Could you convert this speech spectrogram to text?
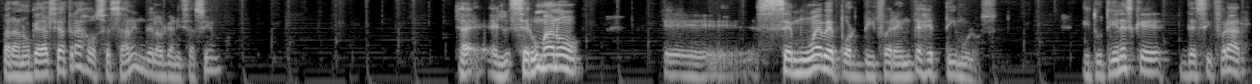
para no quedarse atrás o se salen de la organización. el ser humano eh, se mueve por diferentes estímulos y tú tienes que descifrar,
